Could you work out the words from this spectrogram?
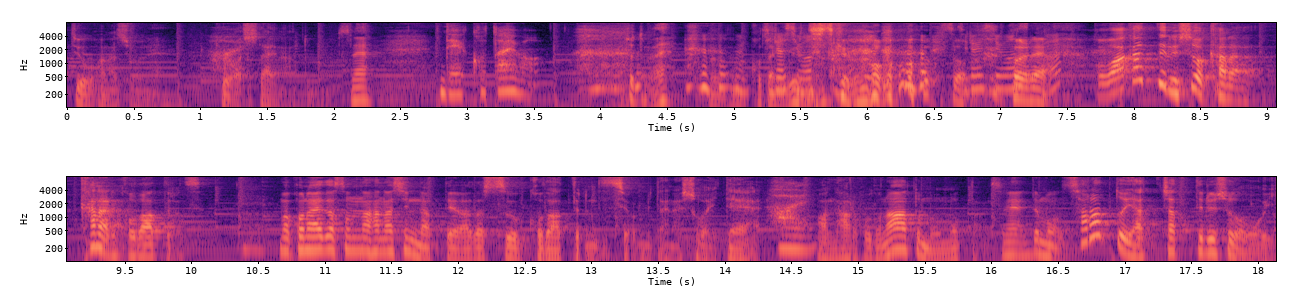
っていうお話をね今日はしたいなと思うんですね。はい、で答えは？ちょっとね 答え言うんですけども。これね分かってる人はかなかなりこだわってるんですよ。まあ、この間そんな話になって私すごくこだわってるんですよみたいな人がいて、はい、あなるほどなとも思ったんですね。でもさらっとやっちゃってる人が多い。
